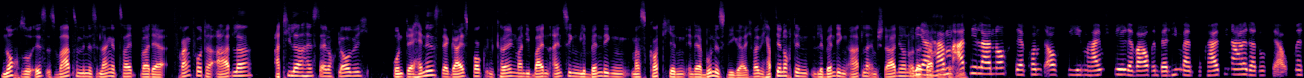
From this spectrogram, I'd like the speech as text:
noch so ist. Es war zumindest lange Zeit, war der Frankfurter Adler, Attila heißt er doch, glaube ich, und der Hennes, der Geißbock in Köln waren die beiden einzigen lebendigen Maskottchen in der Bundesliga. Ich weiß nicht, habt ihr noch den lebendigen Adler im Stadion? Oder Wir haben Attila noch, der kommt auch zu jedem Heimspiel. Der war auch in Berlin beim Pokalfinale, da durfte er auch mit.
